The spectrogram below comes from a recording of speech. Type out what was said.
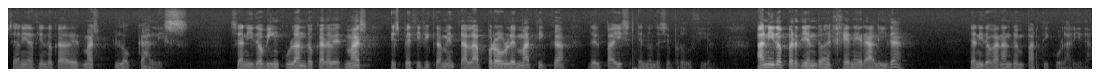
se han ido haciendo cada vez más locales, se han ido vinculando cada vez más específicamente a la problemática del país en donde se producían. Han ido perdiendo en generalidad y han ido ganando en particularidad.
